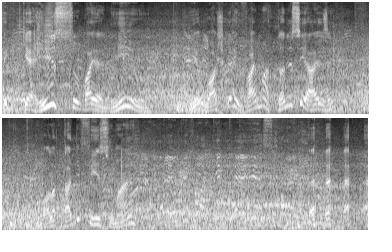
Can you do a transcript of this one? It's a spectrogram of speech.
Que que é isso, Baianinho? Eu acho que ele vai matando esse Ais, hein? A bola tá difícil, mas. Eu falar, que que é isso, Baianinho?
